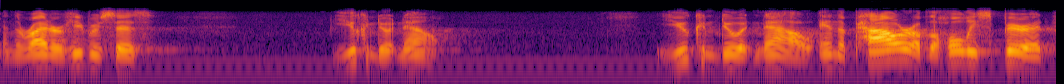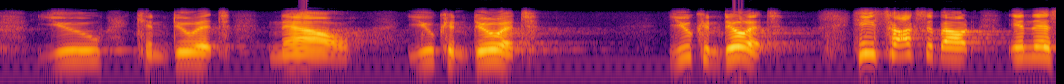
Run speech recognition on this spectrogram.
And the writer of Hebrews says, You can do it now. You can do it now. In the power of the Holy Spirit, you can do it now. You can do it. You can do it. He talks about in this,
